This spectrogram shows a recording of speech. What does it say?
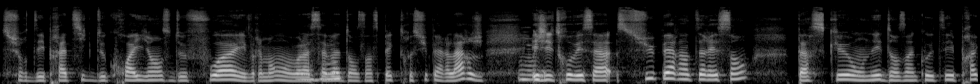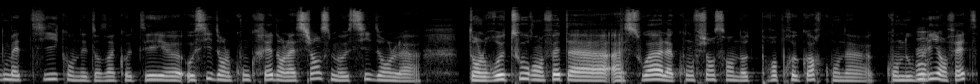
sur des pratiques de croyance, de foi. Et vraiment, voilà, ça va mhm. dans un spectre super large. Et j'ai trouvé ça super intéressant parce que on est dans un côté pragmatique, on est dans un côté euh, aussi dans le concret, dans la science, mais aussi dans la dans le retour en fait à, à soi, à la confiance en notre propre corps qu'on a qu'on mm. oublie en fait.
